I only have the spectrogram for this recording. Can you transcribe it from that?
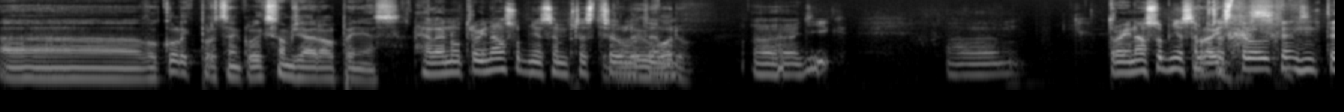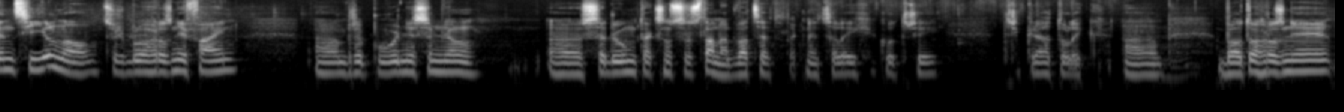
mm. uh, o kolik procent, kolik jsem žádal peněz? Hele, no trojnásobně jsem přestřelil ten, vodu. Uh, dík. Uh, trojnásobně jsem přestřelil ten, ten cíl, no, což bylo hrozně fajn, uh, protože původně jsem měl uh, sedm, tak jsem se dostal na 20, tak necelých jako tři třikrát tolik. A bylo to hrozně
